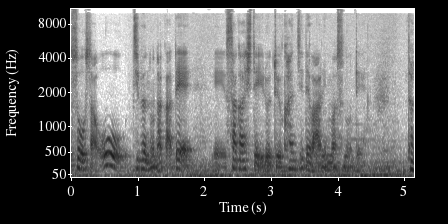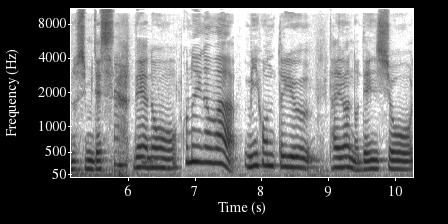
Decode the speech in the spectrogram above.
操作を自分の中で探しているという感じではありますので。楽しみです。であのこの映画は見本という台湾の伝承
